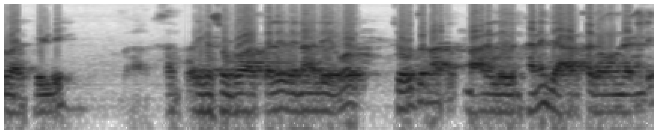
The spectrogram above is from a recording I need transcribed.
వారికి వెళ్ళి ఇక శుభవార్తలే వినాలేవో చెబుతున్నారు బాగలేదు కానీ జాగ్రత్తగా ఉండండి.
